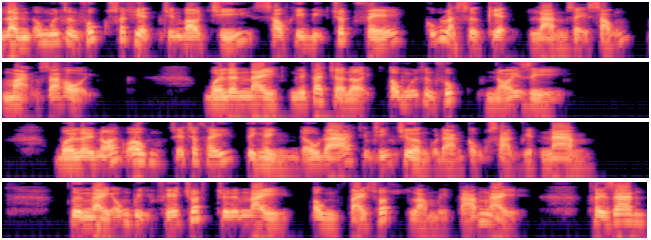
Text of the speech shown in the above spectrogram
Lần ông Nguyễn Xuân Phúc xuất hiện trên báo chí sau khi bị chuất phế cũng là sự kiện làm dậy sóng mạng xã hội. Bởi lần này người ta chờ đợi ông Nguyễn Xuân Phúc nói gì? Bởi lời nói của ông sẽ cho thấy tình hình đấu đá trên chính trường của Đảng Cộng sản Việt Nam. Từ ngày ông bị phế chuất cho đến nay, ông tái xuất là 18 ngày. Thời gian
